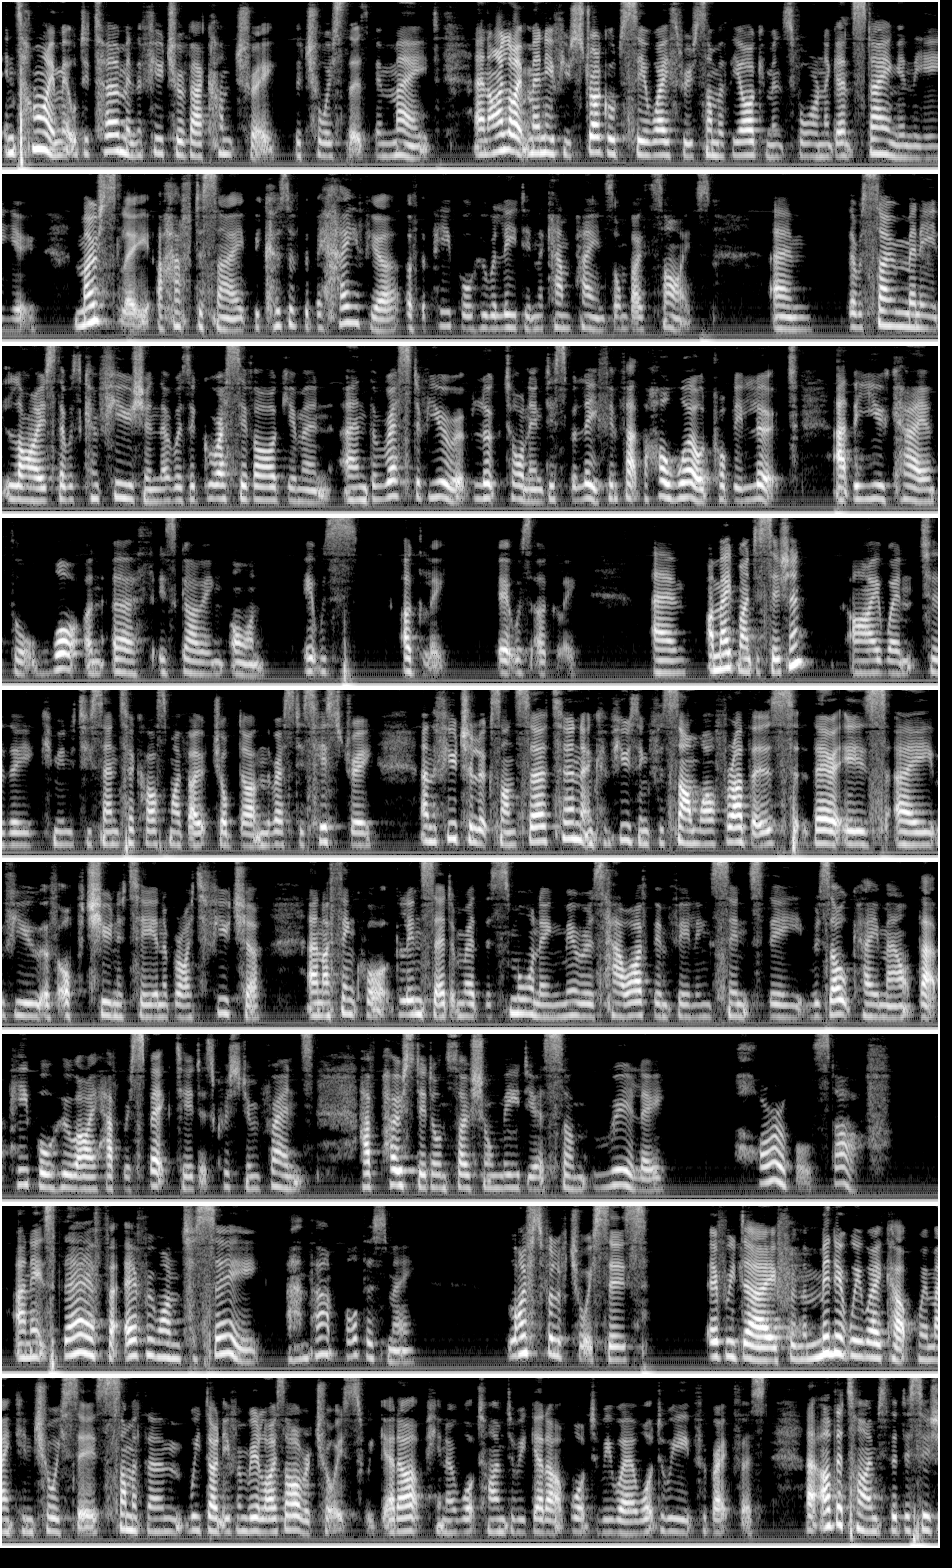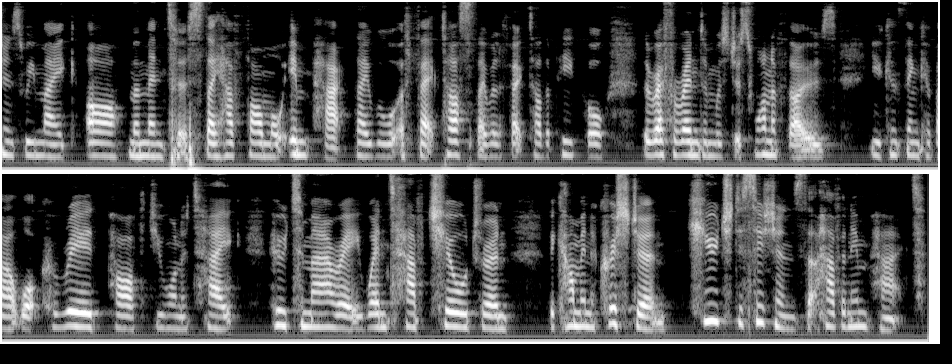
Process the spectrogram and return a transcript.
in time, it will determine the future of our country, the choice that has been made. And I, like many of you, struggle to see a way through some of the arguments for and against staying in the EU. Mostly, I have to say, because of the behaviour of the people who were leading the campaigns on both sides. Um, there were so many lies, there was confusion, there was aggressive argument, and the rest of Europe looked on in disbelief. In fact, the whole world probably looked at the UK and thought, what on earth is going on? It was ugly. It was ugly. Um, I made my decision. I went to the community centre, cast my vote, job done. The rest is history. And the future looks uncertain and confusing for some, while for others, there is a view of opportunity and a brighter future. And I think what Glyn said and read this morning mirrors how I've been feeling since the result came out that people who I have respected as Christian friends have posted on social media some really horrible stuff and it's there for everyone to see, and that bothers me. Life's full of choices. Every day, from the minute we wake up, we're making choices. Some of them we don't even realize are a choice. We get up, you know, what time do we get up? What do we wear? What do we eat for breakfast? At other times, the decisions we make are momentous. They have far more impact. They will affect us, they will affect other people. The referendum was just one of those. You can think about what career path do you want to take, who to marry, when to have children, becoming a Christian. Huge decisions that have an impact.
